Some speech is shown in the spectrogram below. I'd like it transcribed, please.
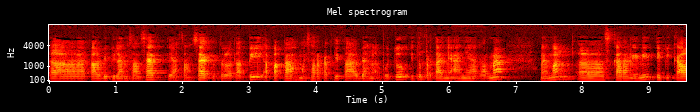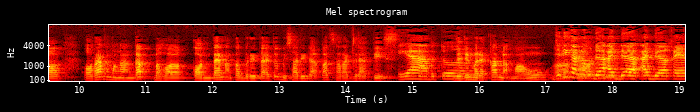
uh, kalau dibilang sunset ya sunset gitu loh, tapi apakah masyarakat kita udah nggak butuh itu pertanyaannya karena memang eh, sekarang ini tipikal orang menganggap bahwa konten atau berita itu bisa didapat secara gratis. Iya betul. Jadi mereka nggak mau. Jadi eh, karena udah ada ada kayak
